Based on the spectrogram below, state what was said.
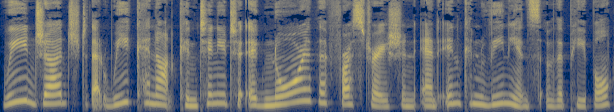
We judged that we cannot continue to ignore the frustration and inconvenience of the people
